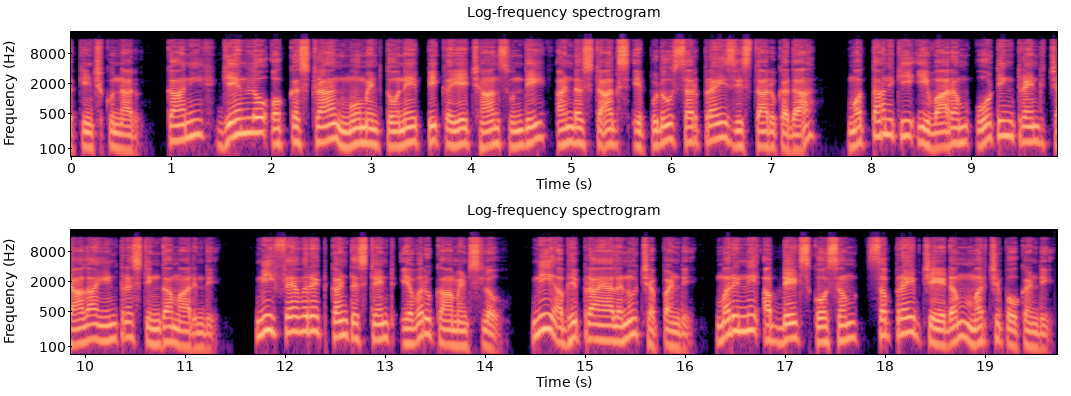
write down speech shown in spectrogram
దక్కించుకున్నారు. కానీ గేమ్లో ఒక్క స్ట్రాంగ్ మూమెంట్తోనే పిక్ అయ్యే ఛాన్స్ ఉంది. అండర్ స్టాగ్స్ ఎప్పుడూ సర్ప్రైజ్ ఇస్తారు కదా. మొత్తానికి ఈ వారం ఓటింగ్ ట్రెండ్ చాలా ఇంట్రెస్టింగ్గా మారింది. మీ ఫేవరెట్ కంటెస్టెంట్ ఎవరు కామెంట్స్లో? మీ అభిప్రాయాలను చెప్పండి. మరిన్ని అప్డేట్స్ కోసం సబ్స్క్రైబ్ చేయడం మర్చిపోకండి.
